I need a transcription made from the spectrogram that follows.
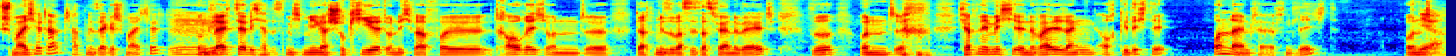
geschmeichelt hat, hat mir sehr geschmeichelt mhm. und gleichzeitig hat es mich mega schockiert und ich war voll traurig und äh, dachte mir so, was ist das für eine Welt? So und äh, ich habe nämlich eine Weile lang auch Gedichte online veröffentlicht und ja.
